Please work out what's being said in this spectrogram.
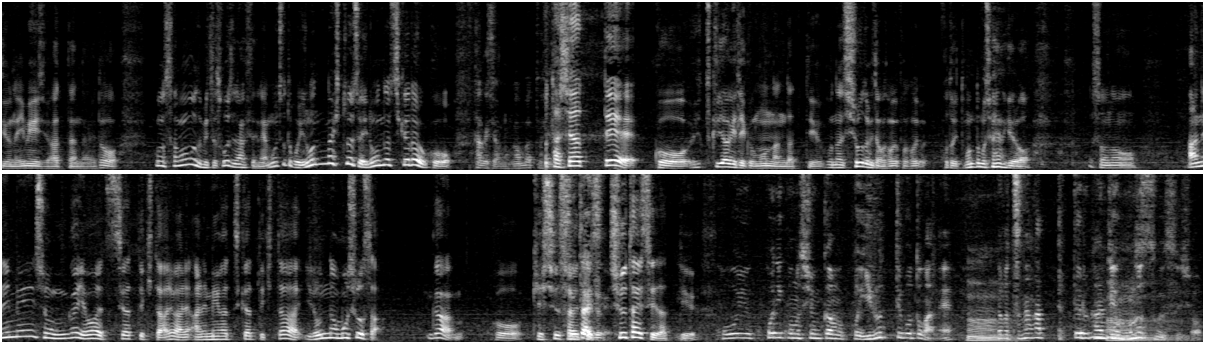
うようなイメージがあったんだけどこのサマーウォーズ見てそうじゃなくてねもうちょっとこういろんな人たちがいろんな力をこうちゃんも頑張っ足し合ってこう作り上げていくもんなんだっていうこんな素人みたいなこと言って本当申し訳ないけどそのアニメーションが今まで付き合ってきたあるいはアニメが付き合ってきたいろんな面白さがこう結集されている集大成。だっていう。こういうここにこの瞬間もこういるってことがね、うん。やっぱつながってる感じがものすごいするでしょ、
